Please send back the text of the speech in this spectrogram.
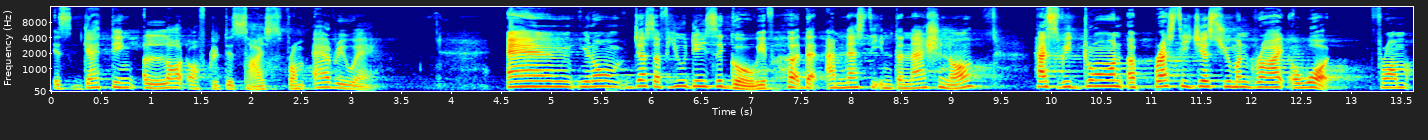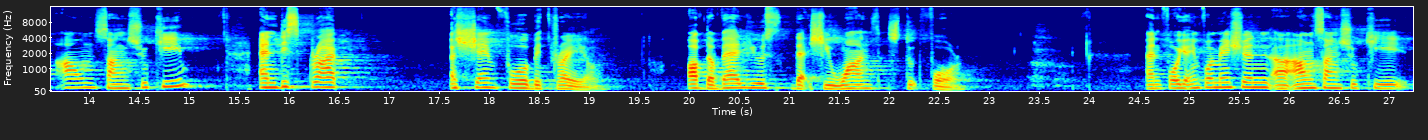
is getting a lot of criticized from everywhere. And, you know, just a few days ago, we've heard that Amnesty International has withdrawn a prestigious human rights award from Aung San Suu Kyi and described a shameful betrayal of the values that she once stood for. And for your information, uh, Aung San Suu Kyi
